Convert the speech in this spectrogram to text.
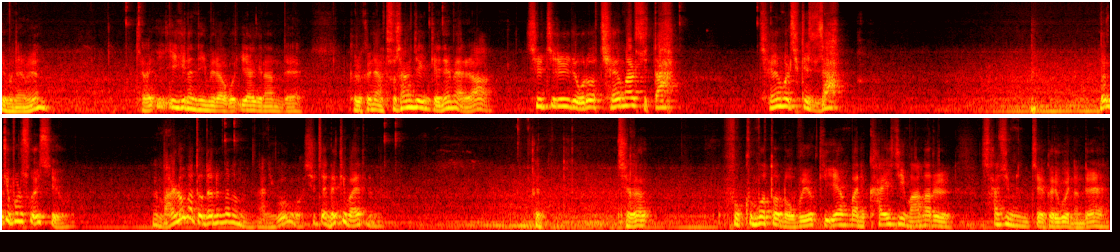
이 뭐냐면 제가 이기는 힘이라고 이야기를 하는데 그걸 그냥 추상적인 개념이 아니라 실질적으로 체험할 수 있다. 체험을 시켜주자. 느껴볼 수가 있어요. 말로만 떠드는 건 아니고 실제 느껴봐야 되는 거예요. 그 제가 후쿠모토 노부유키 이 양반이 카이지 만화를 30년째 그리고 있는데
